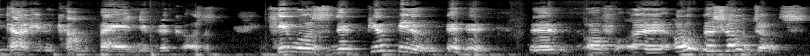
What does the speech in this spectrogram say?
Italian campaign because he was the pupil of uh, all the soldiers,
